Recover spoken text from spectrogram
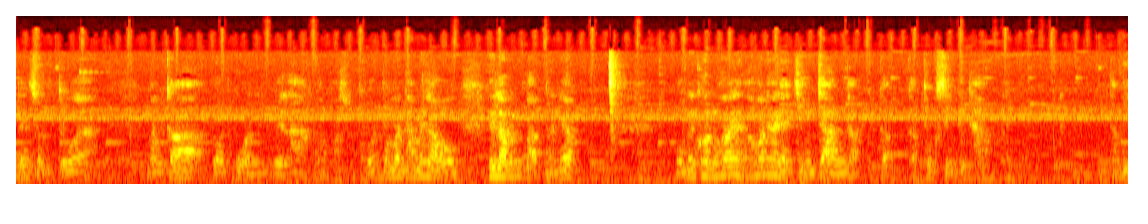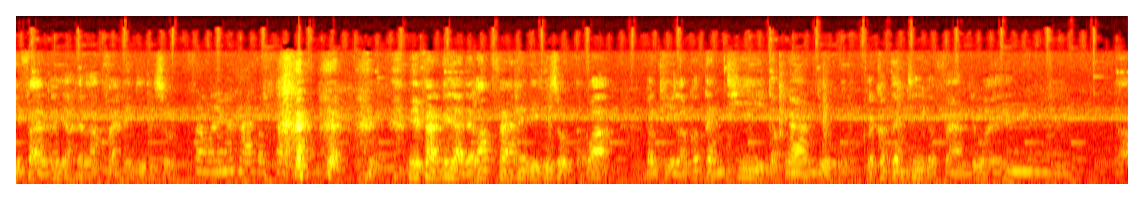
เรื่องส่วนตัว มันก็รบกวนเวลาของเราพอสมควรเพราะมันทำให้เราคือเรามันแบบเหมือนกับผมเป็นคนค่อนข้างค่อนข้างจะจริงจังกับกับกับทุกสิ่งที่ทำอะไรเงี้ย ถ้ามีแฟนก็อยากจะรักแฟนให้ดีที่สุด ฟังไว้นะคะตุ๊กตามีแฟนก็อยากจะรักแฟนให้ดีที่สุด แต่ว่าบางทีเราก็เต็มที่กับงานอยู่ แล้วก็เต็มที่กับแฟนด้วยเอ่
